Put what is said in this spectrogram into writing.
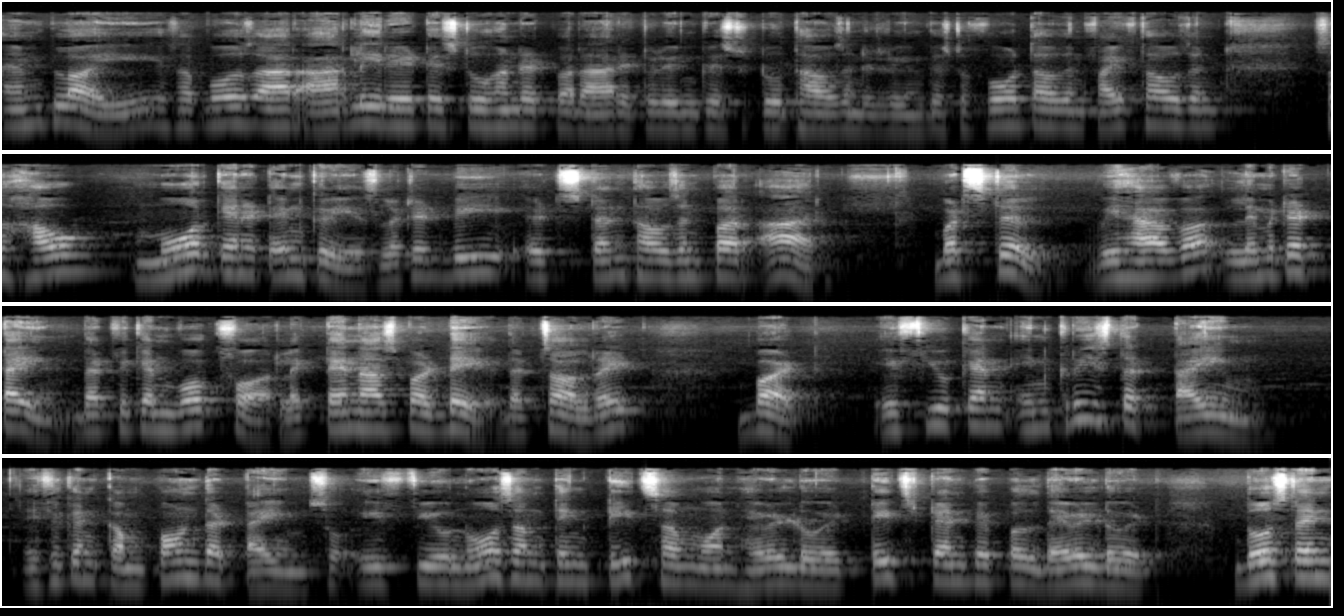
employee suppose our hourly rate is 200 per hour it will increase to 2000 it will increase to 4000 5000 so how more can it increase? Let it be it's 10000 per hour but still we have a limited time that we can work for like 10 hours per day that's all right? But if you can increase the time if you can compound the time so if you know something teach someone he will do it. Teach 10 people they will do it. Those 10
